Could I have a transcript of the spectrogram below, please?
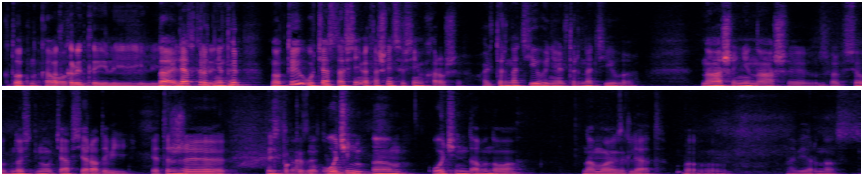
кто-то на кого-то... Открыто или, или... Да, или открыто, не открыто. Но ты, у тебя со всеми отношения со всеми хорошие. Альтернатива, не альтернатива. Наши, не наши. Все, ну, у тебя все рады видеть. Это же... То есть, очень, э, очень давно, на мой взгляд, э, наверное, с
